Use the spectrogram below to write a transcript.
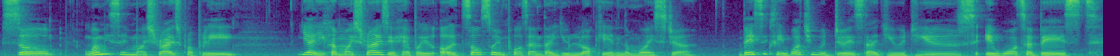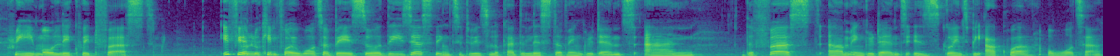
So, when we say moisturize properly, yeah, you can moisturize your hair, but oh, it's also important that you lock in the moisture. Basically, what you would do is that you would use a water based cream or liquid first. If you're looking for a water based, so the easiest thing to do is look at the list of ingredients and the first um, ingredient is going to be aqua or water.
